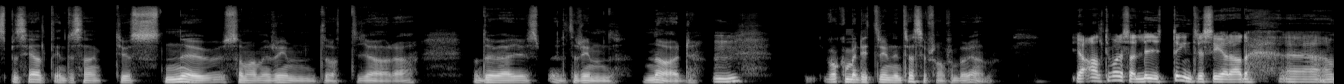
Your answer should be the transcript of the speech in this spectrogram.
speciellt intressant just nu som har med rymd att göra. Och du är ju lite rymdnörd. Mm. Var kommer ditt rymdintresse ifrån från början? Jag har alltid varit så lite intresserad eh,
